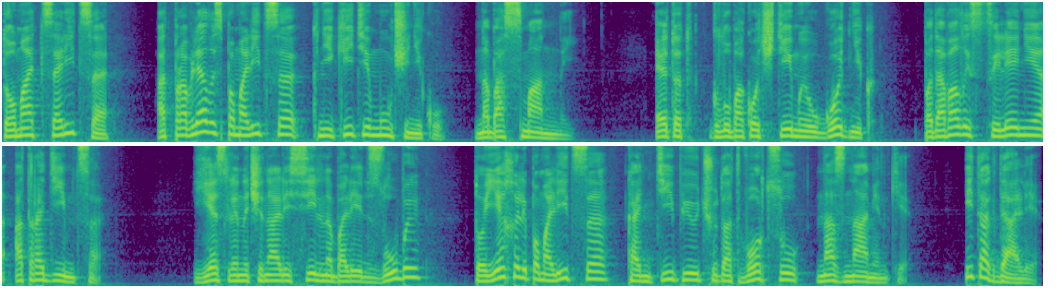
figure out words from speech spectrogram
то мать-царица – отправлялась помолиться к Никите Мученику на Басманной. Этот глубоко чтимый угодник подавал исцеление от родимца. Если начинали сильно болеть зубы, то ехали помолиться к Антипию Чудотворцу на Знаменке и так далее.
